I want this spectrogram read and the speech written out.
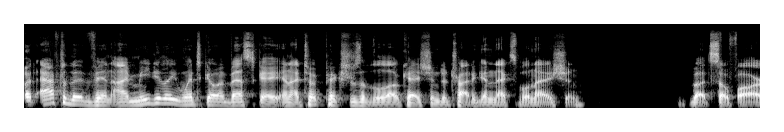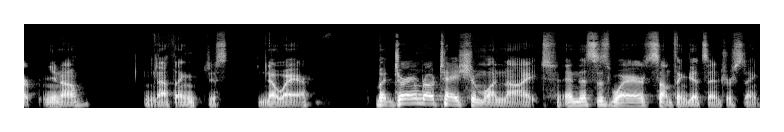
But after the event, I immediately went to go investigate and I took pictures of the location to try to get an explanation. But so far, you know, nothing, just nowhere. But during rotation one night, and this is where something gets interesting.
